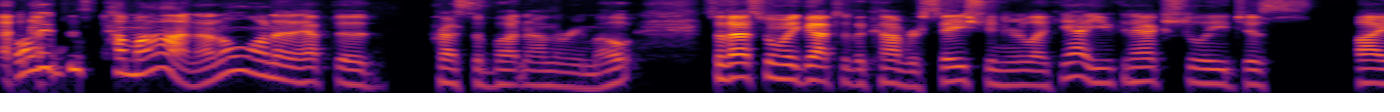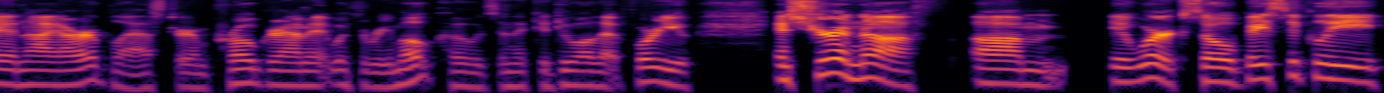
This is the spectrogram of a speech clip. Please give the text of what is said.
I want to just come on. I don't want to have to press a button on the remote. So that's when we got to the conversation. You're like, yeah, you can actually just buy an IR blaster and program it with the remote codes, and it could do all that for you. And sure enough, um, it works. So basically,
